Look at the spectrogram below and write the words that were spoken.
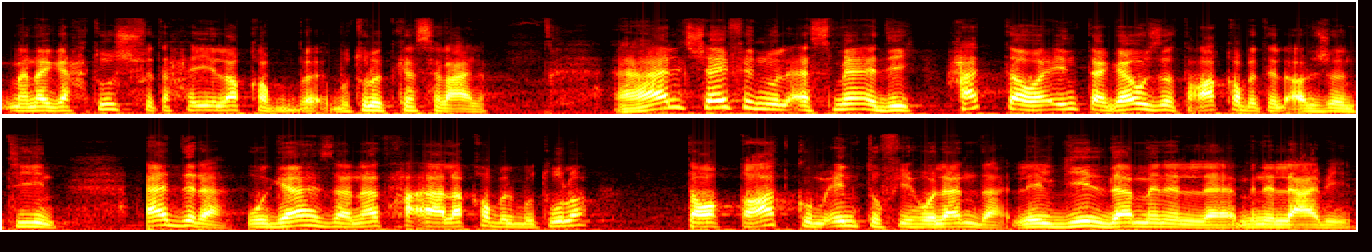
ما نجحتوش في تحقيق لقب بطولة كأس العالم. هل شايف إنه الأسماء دي حتى وإن تجاوزت عقبة الأرجنتين قادرة وجاهزة إنها تحقق لقب البطولة؟ توقعاتكم أنتوا في هولندا للجيل ده من من اللاعبين؟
